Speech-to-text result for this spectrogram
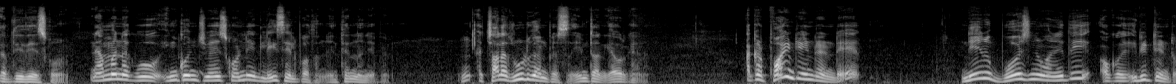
లేకపోతే ఇది వేసుకో. నా అమ్మ నాకు ఇంకొంచెం వేసుకోండి నేను లేచి వెళ్ళిపోతాను. నేను తిన్నాను చెప్పాను. చాలా రూడ్గా అనిపిస్తుంది వింటాను ఎవరికైనా. అక్కడ పాయింట్ ఏంటంటే నేను భోజనం అనేది ఒక ఇరిటెంట్.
